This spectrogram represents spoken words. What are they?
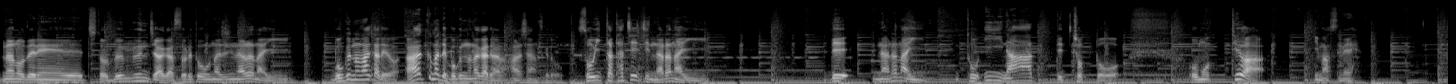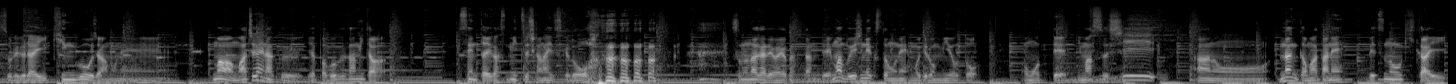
なのでねちょっとブンブンジャーがそれと同じにならない。僕の中ではあくまで僕の中ではの話なんですけどそういった立ち位置にならないでならないといいなってちょっと思ってはいますね。それぐらいキングオージャーもねまあ間違いなくやっぱ僕が見た戦隊が3つしかないですけど。その中では良かったんでまあ VC NEXT もねもちろん見ようと思っていますしあのー、なんかまたね別の機会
